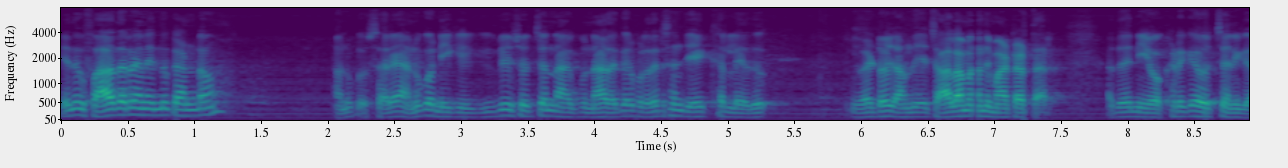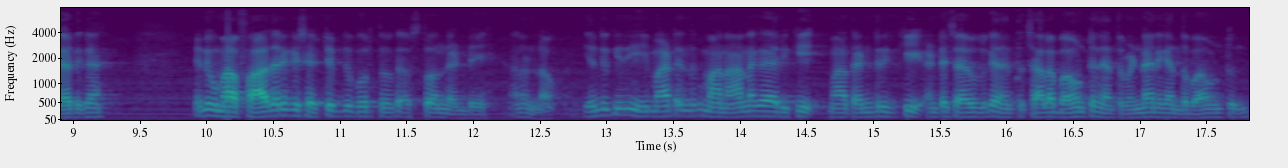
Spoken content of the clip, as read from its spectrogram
ఎందుకు ఫాదర్ అని ఎందుకు అనడం? అనుకో సరే అనుకో నీకు ఇంగ్లీష్ వచ్చాను నాకు నా దగ్గర ప్రదర్శన చేయక్కర్లేదు. ఇవాళ రోజు అందరూ చాలామంది మాట్లాడతారు. అదే నీ ఒక్కడికే వచ్చాను కాదుగా. ఎందుకు మా ఫాదర్కి షష్టిబ్ది గుర్తు వస్తోందండి అని అన్నావు. ఎందుకు ఇది? ఈ మాట ఎందుకు మా నాన్నగారికి మా తండ్రికి? అంటే చదువులకి ఎంత చాలా బాగుంటుంది ఎంత వినడానికి ఎంత బాగుంటుంది?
